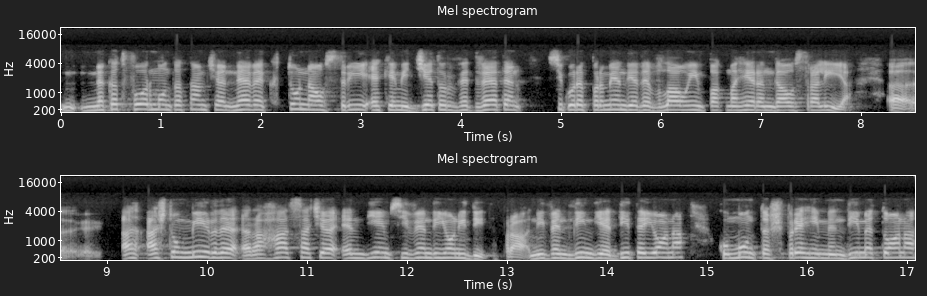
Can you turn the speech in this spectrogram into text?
në këtë formë mund të them që neve këtu në Austri e kemi gjetur vetveten sikur e përmendi edhe vllau im pak më herët nga Australia. ashtu mirë dhe rahat sa që e ndjejmë si vendi jonë i dytë. Pra, një vendlindje e dytë e jona, ku mund të shprehim mendimet tona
